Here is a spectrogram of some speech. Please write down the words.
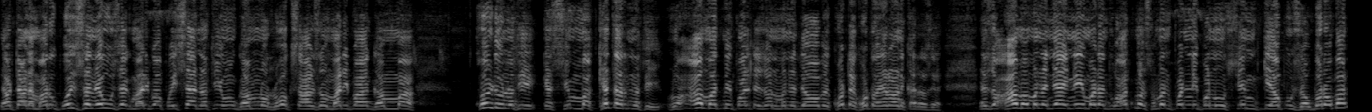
અટાણે મારું પોઝિશન એવું છે કે મારી પાસે પૈસા નથી, હું ગામનો લોક સાહસ છું, મારી પાસે ગામમાં ખોયડું નથી કે સીમમાં ખેતર નથી. હું આમ આદમી પાર્ટી છું મને દેવાભાઈ ખોટે ખોટો હેરાન કરે છે. એ જો આમાં મને ન્યાય નહીં મળે તો આત્મસમર્પણની પણ હું સીમ કે આપું છું. બરોબર?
